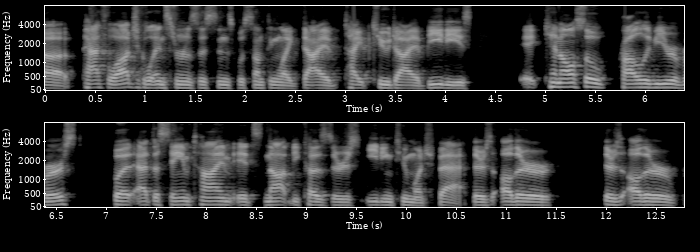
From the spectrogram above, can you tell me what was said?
Uh, pathological insulin resistance with something like di- type 2 diabetes it can also probably be reversed, but at the same time, it's not because there's eating too much fat. There's other there's other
